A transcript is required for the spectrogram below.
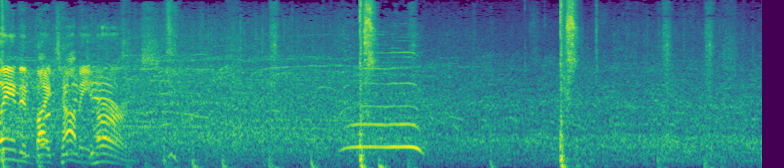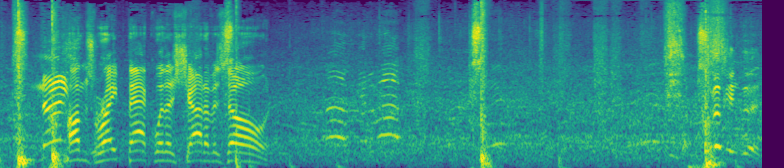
landed by Tommy Hearns. Comes right back with a shot of his own. Looking good.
